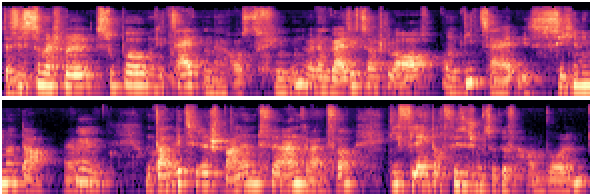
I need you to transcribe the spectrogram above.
Das ist zum Beispiel super, um die Zeiten herauszufinden, weil dann weiß ich zum Beispiel auch, um die Zeit ist sicher niemand da. Ja? Mhm. Und dann wird es wieder spannend für Angreifer, die vielleicht auch physischen Zugriff haben wollen.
